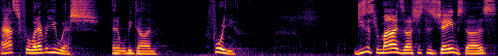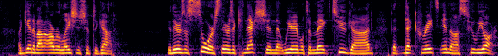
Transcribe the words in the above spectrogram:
ask for whatever you wish, and it will be done for you. Jesus reminds us, just as James does, again about our relationship to God. There's a source, there's a connection that we're able to make to God that, that creates in us who we are.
